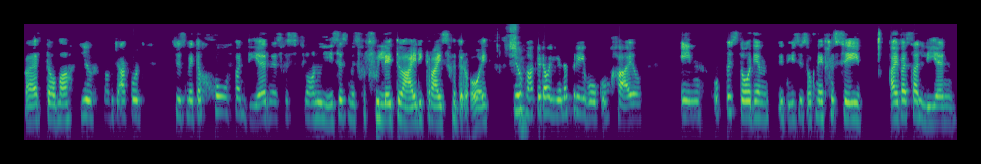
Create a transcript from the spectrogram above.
Berto, maar joh, maar weet ek word soos met 'n golf van deernis geslaan hoe Jesus moes gevoel het toe hy die kruis gedra het. Joh, maar ek het daai hele prewolk omgehuil en op 'n stadium het Jesus ook net gesê hy was alleen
